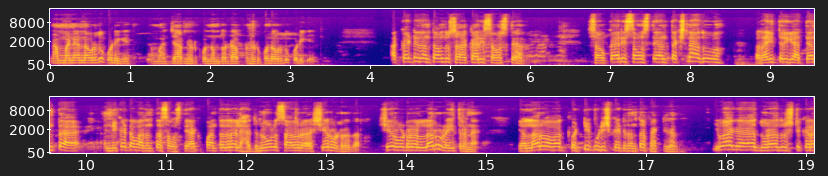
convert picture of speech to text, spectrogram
ನಮ್ಮ ಮನೆಯನ್ನವ್ರದ್ದು ಕೊಡುಗೆ ಐತಿ. ನಮ್ಮ ಅಜ್ಜಾರ್ ಹಿಡ್ಕೊಂಡು, ನಮ್ಮ ದೊಡ್ಡಪ್ಪನ ಹಿಡ್ಕೊಂಡು ಅವ್ರದ್ದು ಕೊಡುಗೆ ಐತಿ. ಆ ಕಟ್ಟಿದಂತ ಒಂದು ಸಹಕಾರಿ ಸಂಸ್ಥೆ ಅದು. ಸಹಕಾರಿ ಸಂಸ್ಥೆ ಅಂದ ತಕ್ಷಣ ಅದು ರೈತರಿಗೆ ಅತ್ಯಂತ ನಿಕಟವಾದಂಥ ಸಂಸ್ಥೆ. ಯಾಕಪ್ಪ ಅಂತಂದ್ರೆ ಅಲ್ಲಿ ಹದಿನೇಳು ಸಾವಿರ ಶೇರ್ ಹೋಲ್ಡರ್ ಅದಾರ. ಶೇರ್ ಹೋಲ್ಡರ್ ಎಲ್ಲರೂ ರೈತರನ್ನ. ಎಲ್ಲರೂ ಅವಾಗ ಪಟ್ಟಿ ಕುಡಿಸಿ ಕಟ್ಟಿದಂಥ ಫ್ಯಾಕ್ಟ್ರಿ ಅದು. ಇವಾಗ ದುರಾದೃಷ್ಟಕರ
